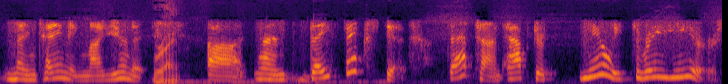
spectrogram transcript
maintaining my unit. Right. Uh, and they fixed it that time after nearly three years.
